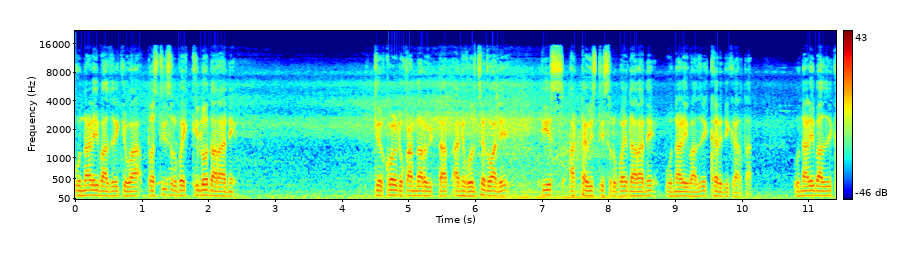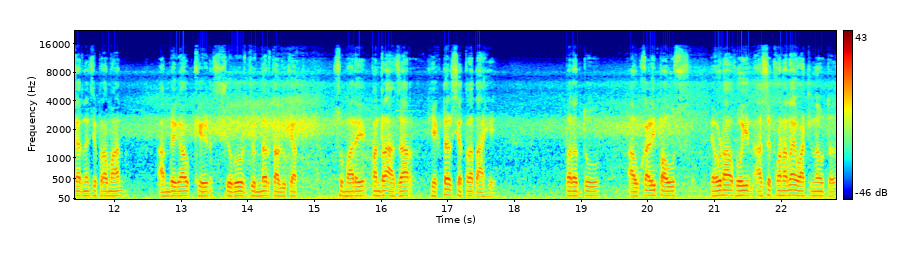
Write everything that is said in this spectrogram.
उन्हाळी बाजरी किंवा पस्तीस रुपये किलो दराने किरकोळ दुकानदार विकतात आणि होलसेलवाले तीस अठ्ठावीस तीस रुपये दराने उन्हाळी बाजरी खरेदी करतात. उन्हाळी बाजरी करण्याचे प्रमाण आंबेगाव खेड शिरूर जुन्नर तालुक्यात सुमारे पंधरा हजार हेक्टर क्षेत्रात आहे. परंतु अवकाळी पाऊस एवढा होईल असं कोणालाही वाटलं नव्हतं.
